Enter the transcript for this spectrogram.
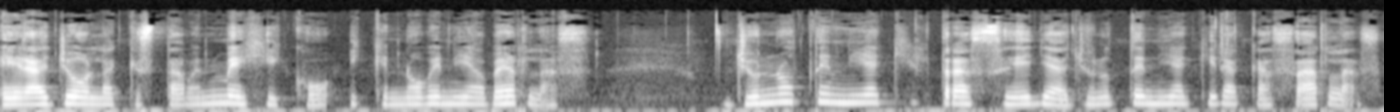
era yo la que estaba en México y que no venía a verlas. Yo no tenía que ir tras ellas, yo no tenía que ir a cazarlas.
